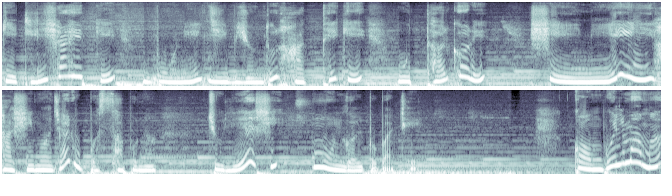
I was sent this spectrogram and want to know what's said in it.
কেটলি সাহেবকে বনের জীবজন্তুর হাত থেকে উদ্ধার করে, সেই নিয়েই হাসি মজার উপস্থাপনা। চলে আসি মূল গল্প পাঠে কম্বল মামা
